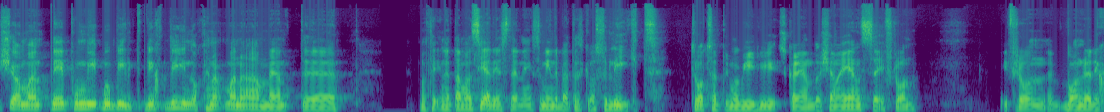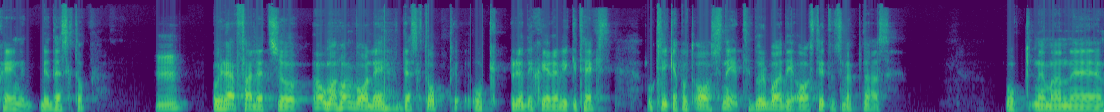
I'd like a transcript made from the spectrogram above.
kör man, det är på mobiltelefon och man har använt eh, en avancerad inställning som innebär att det ska vara så likt. Trots att det är mobilvy ska det ändå känna igen sig från ifrån vanlig redigering med- desktop. Mm. Och i det här fallet så, om man har en vanlig desktop och redigerar wikitext och klickar på ett avsnitt, då är det bara det avsnittet som öppnas. Och när man eh,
